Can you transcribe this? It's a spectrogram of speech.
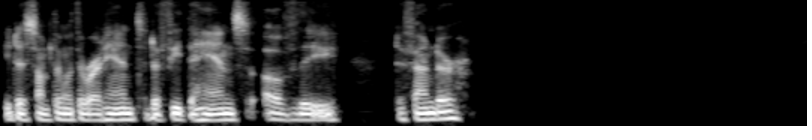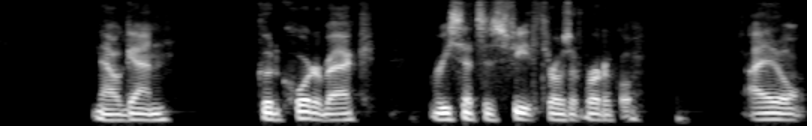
He does something with the right hand to defeat the hands of the defender. Now, again, good quarterback resets his feet, throws it vertical. I don't,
